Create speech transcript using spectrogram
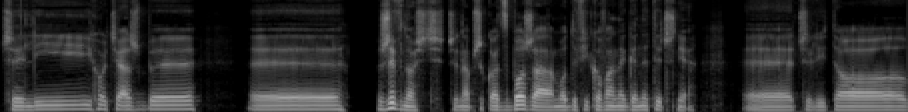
czyli chociażby żywność, czy na przykład zboża modyfikowane genetycznie, czyli to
